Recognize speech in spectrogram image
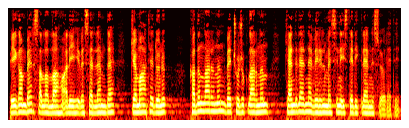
Peygamber sallallahu aleyhi ve sellem de cemaate dönüp kadınlarının ve çocuklarının kendilerine verilmesini istediklerini söyledi.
